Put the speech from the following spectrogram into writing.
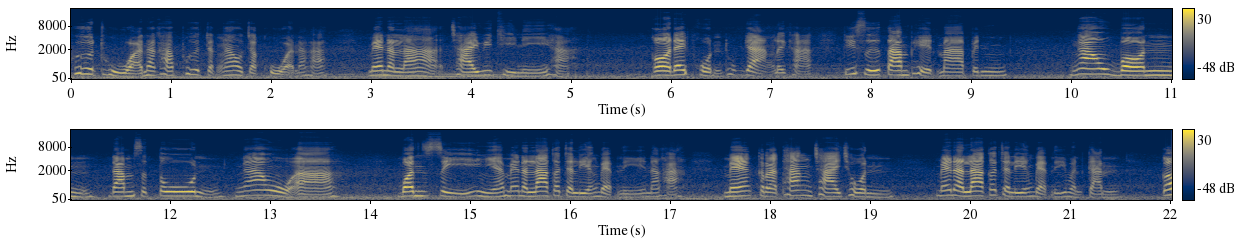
พืชหัวนะคะ พืชจากเง่าจากหัวนะคะ แม่นันล่าใช้วิธีนี้ค่ะ ก็ได้ผลทุกอย่างเลยค่ะ ที่ซื้อตามเพจมาเป็นเงาบอลดำสตูลเงาอ่าบอลสีอย่างเงี้ยแม่นันล่าก็จะเลี้ยงแบบนี้นะคะ แม้กระทั่งชายชน แม่นันล่าก็จะเลี้ยงแบบนี้เหมือนกัน ก็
